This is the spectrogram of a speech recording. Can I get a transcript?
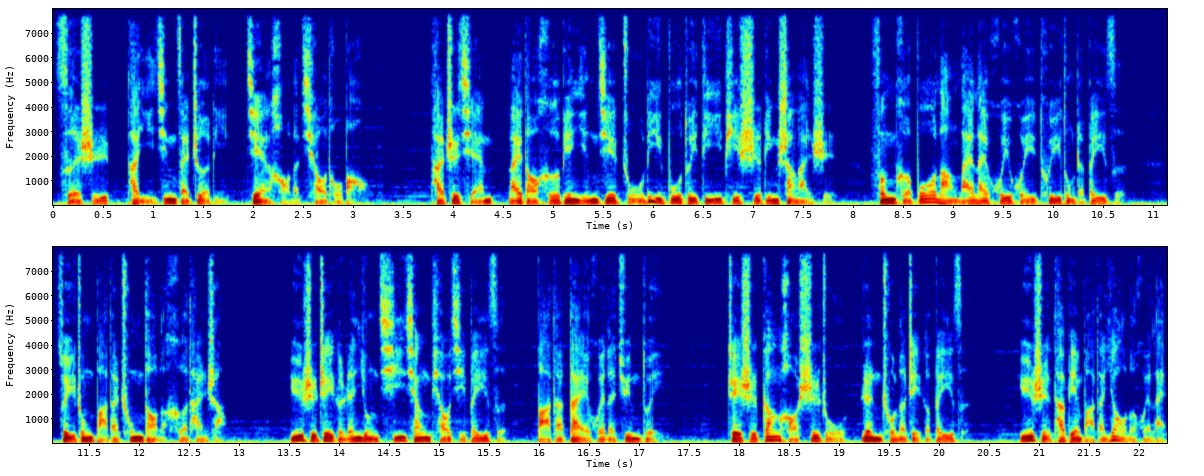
此时他已经在这里建好了桥头堡。他之前来到河边迎接主力部队第一批士兵上岸时。风和波浪来来回回推动着杯子，最终把它冲到了河滩上。于是这个人用旗枪挑起杯子，把他带回了军队。这时刚好施主认出了这个杯子，于是他便把它要了回来，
